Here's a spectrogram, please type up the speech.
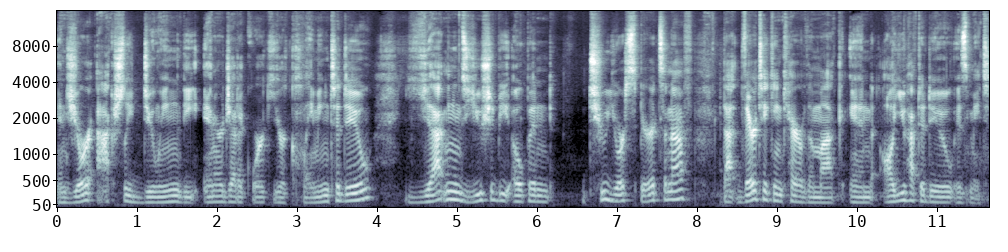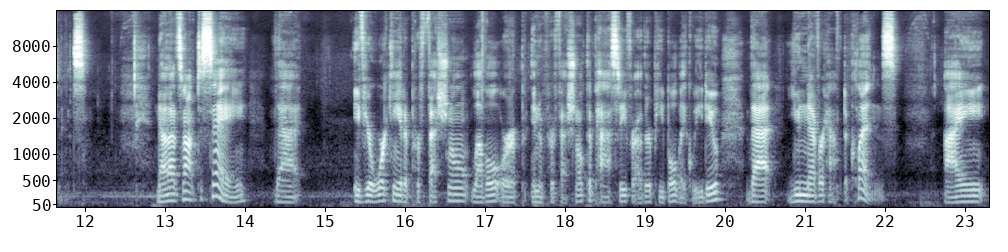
and you're actually doing the energetic work you're claiming to do, that means you should be opened to your spirits enough that they're taking care of the muck and all you have to do is maintenance. Now, that's not to say that if you're working at a professional level or in a professional capacity for other people like we do, that you never have to cleanse. I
